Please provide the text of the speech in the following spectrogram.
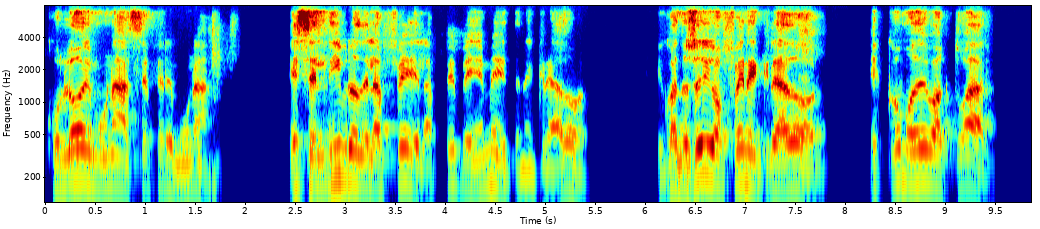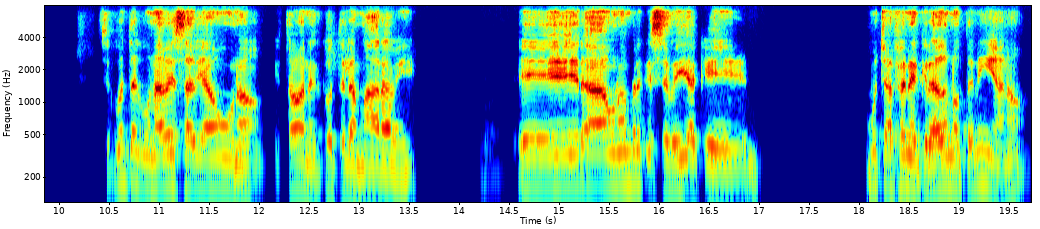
Kulo Emuná, Sefer Emuná. Es el libro de la fe, la fe PMT en el Creador. Y cuando yo digo fe en el Creador, es cómo debo actuar. Se cuenta que una vez había uno que estaba en el Cote la Maraví. Era un hombre que se veía que mucha fe en el Creador no tenía, ¿no?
